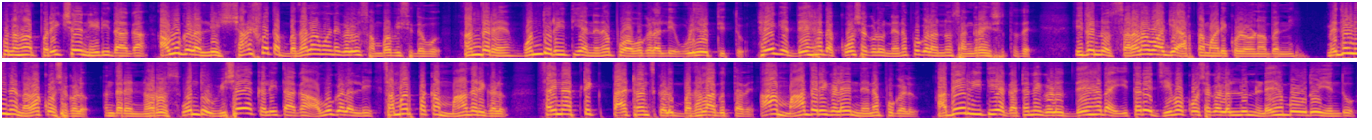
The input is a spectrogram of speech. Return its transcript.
ಪುನಃ ಪರೀಕ್ಷೆ ನೀಡಿದಾಗ ಅವುಗಳಲ್ಲಿ ಶಾಶ್ವತ ಬದಲಾವಣೆಗಳು ಸಂಭವಿಸಿದವು. ಅಂದರೆ ಒಂದು ರೀತಿಯ ನೆನಪು ಅವುಗಳಲ್ಲಿ ಉಳಿಯುತ್ತಿತ್ತು. ಹೇಗೆ ದೇಹದ ಕೋಶಗಳು ನೆನಪುಗಳನ್ನು ಸಂಗ್ರಹಿಸುತ್ತದೆ. ಇದನ್ನು ಸರಳವಾಗಿ ಅರ್ಥ ಮಾಡಿಕೊಳ್ಳೋಣ ಬನ್ನಿ. ಮೆದುಳಿನ ನರಕೋಶಗಳು, ಅಂದರೆ ನರ್ವ್ಸ್ ಒಂದು ವಿಷಯ ಕಲಿತಾಗ ಅವುಗಳಲ್ಲಿ ಸಮರ್ಪಕ ಮಾದರಿಗಳು ಸೈನಾಪ್ಟಿಕ್ ಪ್ಯಾಟ್ರನ್ಸ್ಗಳು ಬದಲಾಗುತ್ತವೆ. ಆ ಮಾದರಿಗಳೇ ನೆನಪುಗಳು. ಅದೇ ರೀತಿಯ ಘಟನೆಗಳು ದೇಹದ ಇತರೆ ಜೀವಕೋಶಗಳಲ್ಲೂ ನಡೆಯಬಹುದು ಎಂದು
